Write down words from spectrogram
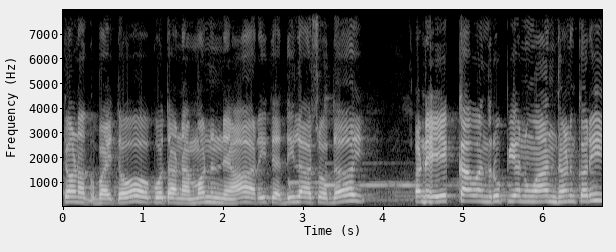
ટણકભાઈ તો પોતાના મનને આ રીતે દિલાસો દઈ અને એકાવન રૂપિયાનું આંધણ કરી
